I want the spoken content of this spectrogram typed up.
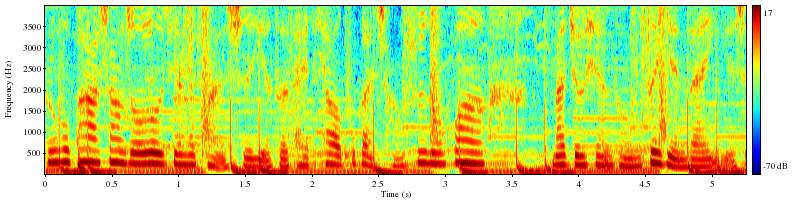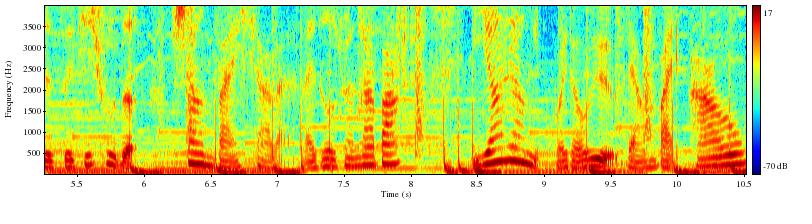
如果怕上周露肩的款式颜色太跳，不敢尝试的话，那就先从最简单也是最基础的上白下来来做穿搭吧，一样让你回头率两百趴哦。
